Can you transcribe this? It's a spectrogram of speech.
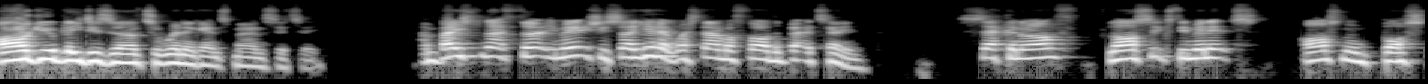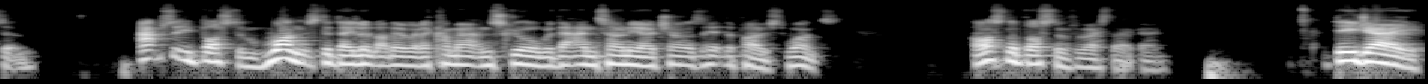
arguably deserved to win against Man City. And based on that 30 minutes, you say, yeah, West Ham are far the better team. Second half, last 60 minutes, Arsenal Boston. Absolutely Boston. Once did they look like they were going to come out and score with that Antonio chance to hit the post. Once. Arsenal Boston for the rest of that game. DJ,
